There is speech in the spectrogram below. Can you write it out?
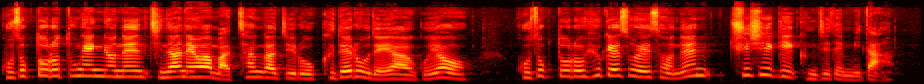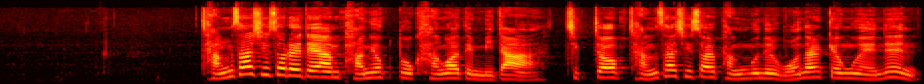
고속도로 통행료는 지난해와 마찬가지로 그대로 내야 하고요. 고속도로 휴게소에서는 취식이 금지됩니다. 장사시설에 대한 방역도 강화됩니다. 직접 장사시설 방문을 원할 경우에는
